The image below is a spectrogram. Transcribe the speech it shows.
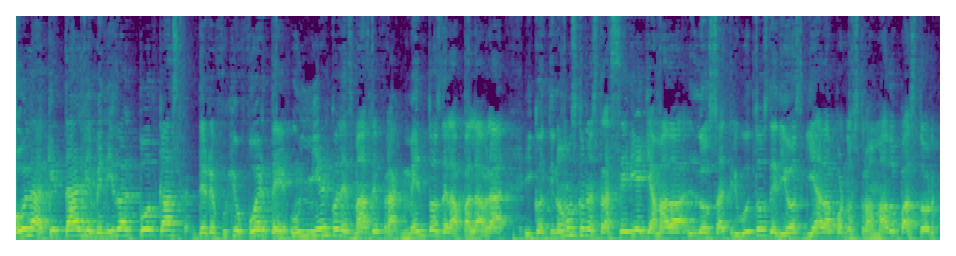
Hola, ¿qué tal? Bienvenido al podcast de Refugio Fuerte, un miércoles más de fragmentos de la palabra y continuamos con nuestra serie llamada Los atributos de Dios guiada por nuestro amado pastor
